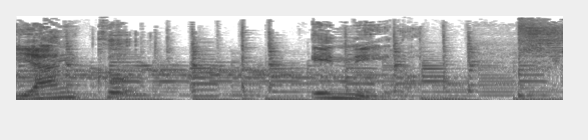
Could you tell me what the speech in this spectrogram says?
bianco e nero.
